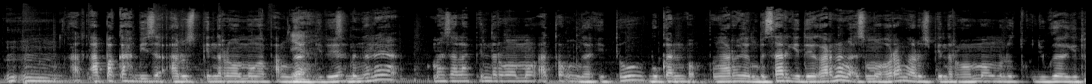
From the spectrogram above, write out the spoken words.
mm-mm, a- apakah bisa harus pinter ngomong apa enggak Iya. gitu ya? Sebenarnya masalah pinter ngomong atau enggak itu bukan pe- pengaruh yang besar gitu ya. Karena nggak semua orang harus pinter ngomong menurutku juga gitu.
